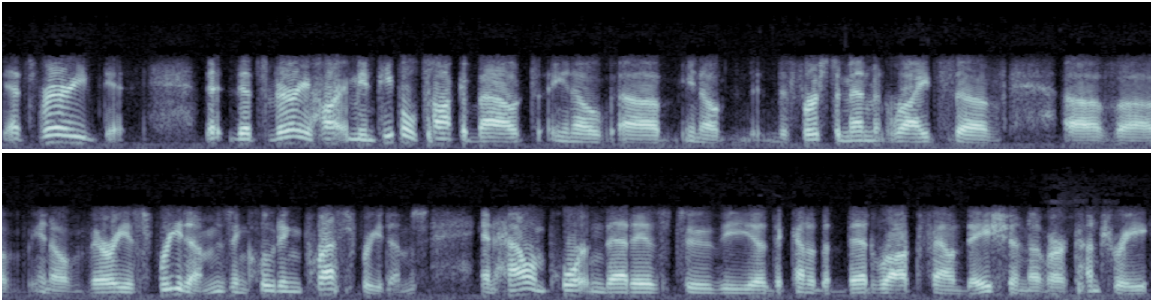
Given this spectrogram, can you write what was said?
that's very that, that's very hard. I mean, people talk about you know uh, you know the First Amendment rights of of uh, you know various freedoms, including press freedoms, and how important that is to the uh, the kind of the bedrock foundation of our country.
